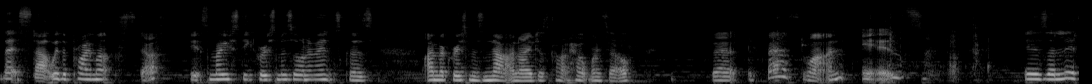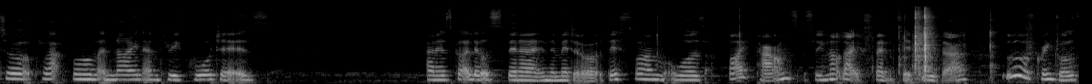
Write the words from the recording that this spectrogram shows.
let's start with the Primark stuff. It's mostly Christmas ornaments because I'm a Christmas nut and I just can't help myself. But the first one is is a little platform a nine and three quarters and it's got a little spinner in the middle. This one was five pounds, so not that expensive either. Ooh, crinkles.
